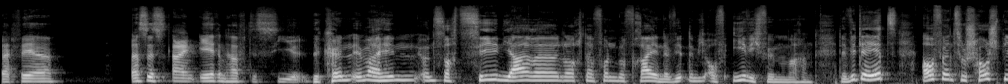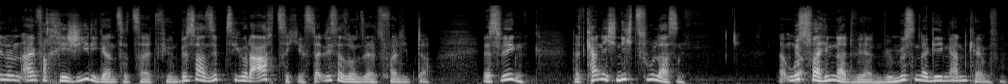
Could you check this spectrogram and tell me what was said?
Das wäre. Das ist ein ehrenhaftes Ziel. Wir können immerhin uns noch zehn Jahre noch davon befreien. Der wird nämlich auf ewig Filme machen. Der wird ja jetzt aufhören zu schauspielen und einfach Regie die ganze Zeit führen, bis er 70 oder 80 ist. Das ist ja so ein Selbstverliebter. Deswegen, das kann ich nicht zulassen. Das muss verhindert werden. Wir müssen dagegen ankämpfen.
